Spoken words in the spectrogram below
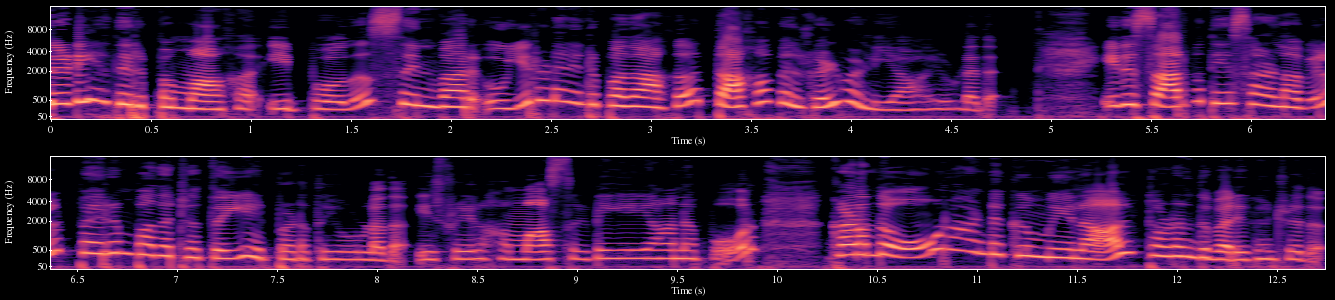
திடீர் திருப்பமாக இப்போது சின்வார் உயிருடன் இருப்பதாக தகவல்கள் வெளியாகியுள்ளது. இது சர்வதேச அளவில் பெரும் பதற்றத்தை ஏற்படுத்தியுள்ளது. இஸ்ரேல் ஹமாஸ் இடையேயான போர் கடந்த ஓராண்டுக்கு மேலால் தொடர்ந்து வருகின்றது.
